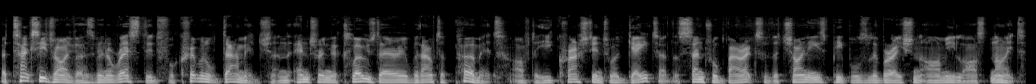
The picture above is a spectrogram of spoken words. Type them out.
A taxi driver has been arrested for criminal damage and entering a closed area without a permit after he crashed into a gate at the central barracks of the Chinese People's Liberation Army last night.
